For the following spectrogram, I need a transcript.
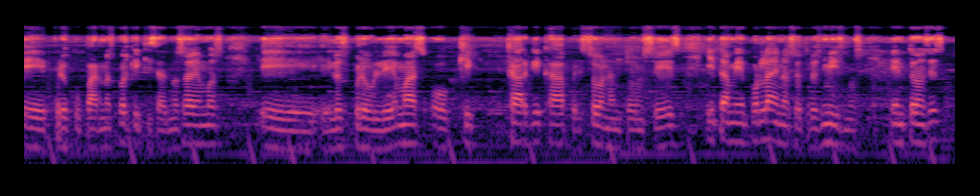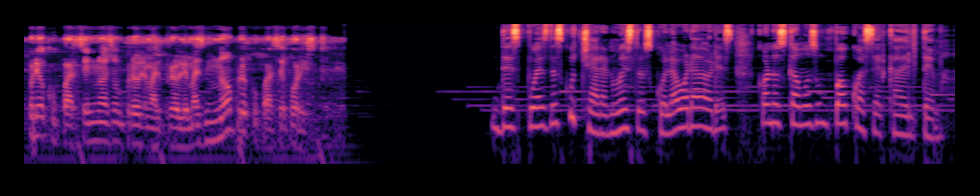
eh, preocuparnos porque quizás no sabemos eh, los problemas o qué cargue cada persona, entonces, y también por la de nosotros mismos. Entonces, preocuparse no es un problema, el problema es no preocuparse por esto. Después de escuchar a nuestros colaboradores, conozcamos un poco acerca del tema.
